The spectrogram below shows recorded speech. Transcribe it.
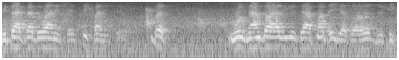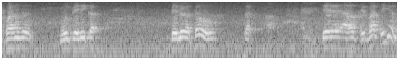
વિતરાગતા જોવાની છે, શીખવાની છે. બસ. મૂળ જ્ઞાન તો આવી ગયું છે, આત્મા થઈ ગયા તો હવે શીખવાનું તો મૂળ પેલી પેલું હતો. તે હવે ફેરફાર થઈ ગયો ને?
